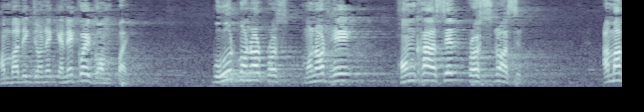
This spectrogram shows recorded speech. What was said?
সাংবাদিকজনে কেনেকৈ গম পায়? বহুত মনৰ প্ৰশ্ন, মনত সেই শংকা আছিল, প্ৰশ্ন আছিল। আমাক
